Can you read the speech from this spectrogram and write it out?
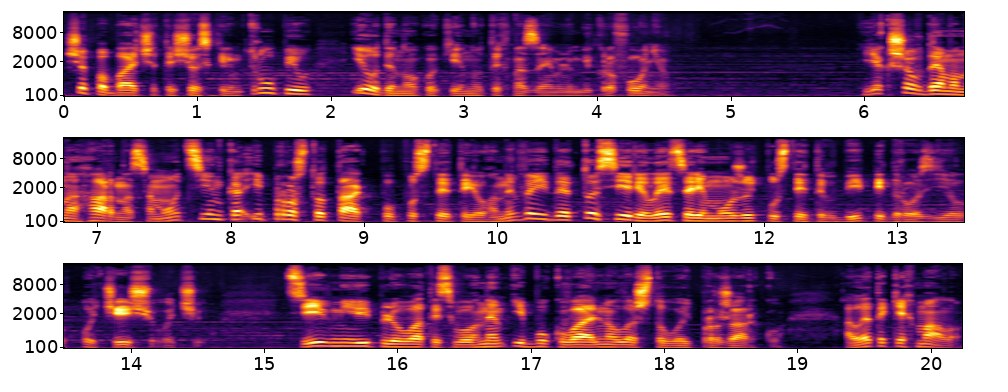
щоб побачити щось крім трупів і одиноко кинутих на землю мікрофонів. Якщо в демона гарна самооцінка і просто так попустити його не вийде, то сірі лицарі можуть пустити в бій підрозділ очищувачів. Ці вміють плюватись вогнем і буквально влаштовують прожарку. Але таких мало,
